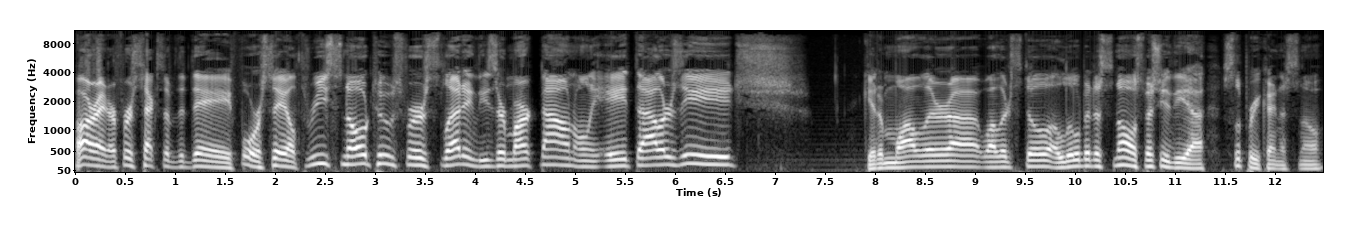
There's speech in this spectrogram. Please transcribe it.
All right, our first text of the day for sale: three snow tubes for sledding. These are marked down, only eight dollars each. Get them while they're uh, while there's still a little bit of snow, especially the uh, slippery kind of snow.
